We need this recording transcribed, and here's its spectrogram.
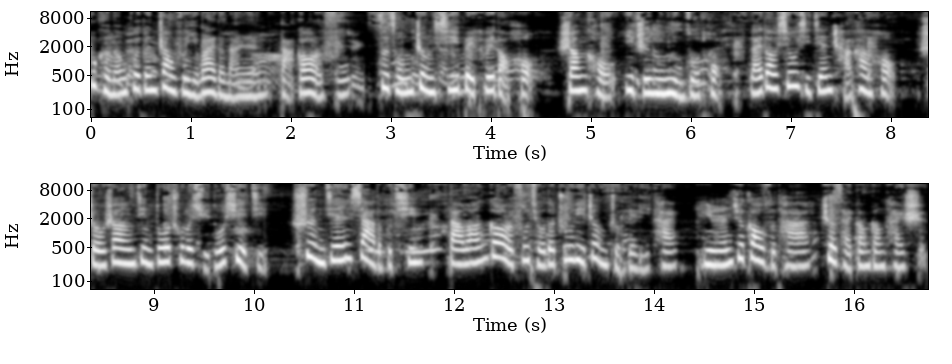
不可能会跟丈夫以外的男人打高尔夫。自从郑熙被推倒后，伤口一直隐隐作痛，来到休息间查看后。手上竟多出了许多血迹，瞬间吓得不轻。打完高尔夫球的朱莉正准备离开，女人却告诉她，这才刚刚开始。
